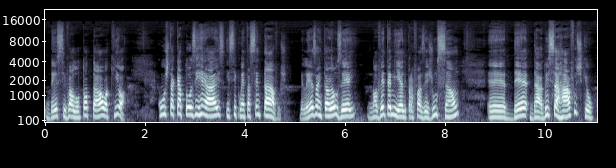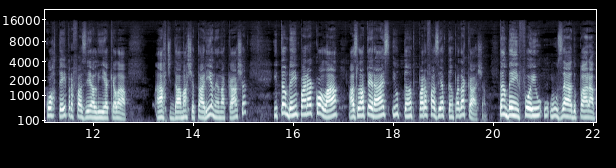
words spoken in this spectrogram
desse valor total aqui, ó, custa R$ 14,50 beleza? Então eu usei 90 ml para fazer junção é, de, da, dos sarrafos que eu cortei para fazer ali aquela arte da marchetaria né, na caixa e também para colar as laterais e o tampo para fazer a tampa da caixa. Também foi usado para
